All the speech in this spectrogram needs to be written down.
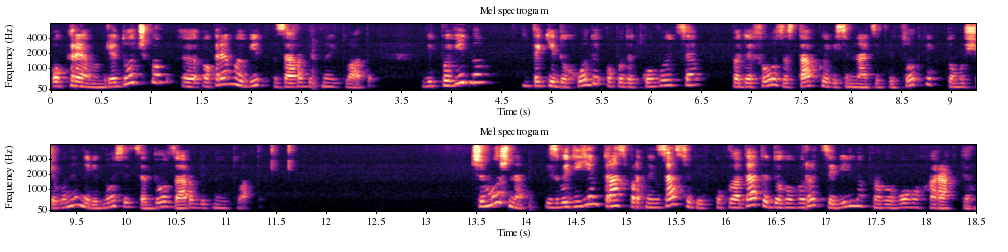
окремим рядочком, е, окремо від заробітної плати. Відповідно, такі доходи оподатковуються ПДФО за ставкою 18%, тому що вони не відносяться до заробітної плати. Чи можна із водієм транспортних засобів укладати договори цивільно-правового характеру?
